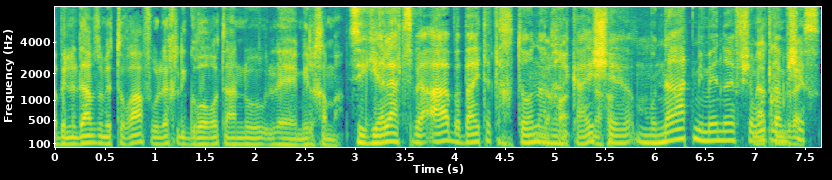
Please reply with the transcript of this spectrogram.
הבן אדם זה מטורף, הוא הולך לגרור אותנו למלחמה. זה הגיע להצבעה בבית התחתון נכון, האמריקאי, נכון. שמונעת ממנו אפשרות. להמשיך.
